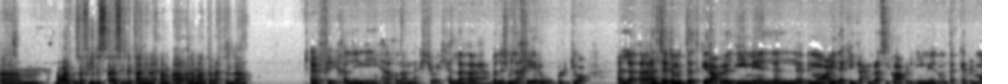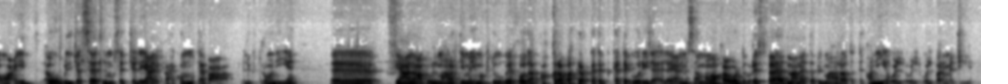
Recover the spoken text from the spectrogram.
ما بعرف إذا في لسه أسئلة ثانية نحن أنا ما انتبهت لها. آه، في خليني آخذ عنك شوي. هلا بلش من الأخير وبرجع. هلا هل سيتم التذكير عبر الإيميل بالمواعيد؟ أكيد رح نراسلكم عبر الإيميل ونذكر بالمواعيد أو بالجلسات المسجلة. يعني رح يكون متابعة إلكترونية. آه، في عالم عم تقول مهارتي ما مكتوبة. خذ أقرب أقرب category لها يعني مثلا مواقع WordPress فهذا معناتها بالمهارات التقنية والبرمجية. آه،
